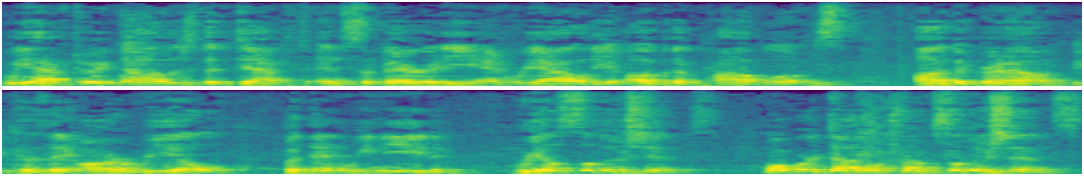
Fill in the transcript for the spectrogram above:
We have to acknowledge the depth and severity and reality of the problems on the ground because they are real, but then we need real solutions. What were Donald Trump's solutions?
